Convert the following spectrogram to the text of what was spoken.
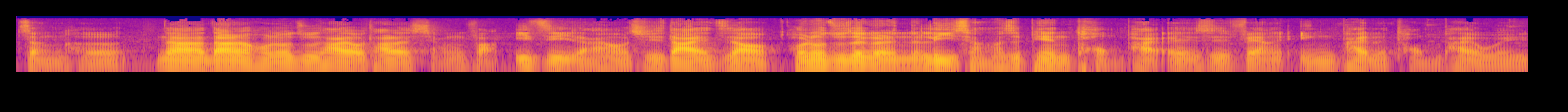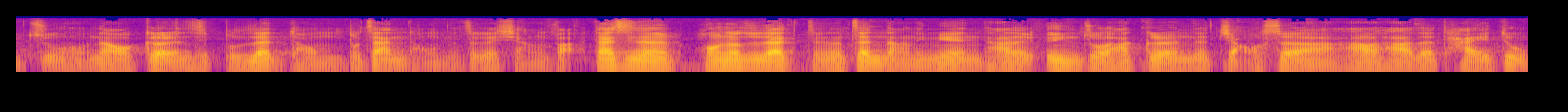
整合。那当然，洪秀柱他有他的想法。一直以来哈，其实大家也知道，洪秀柱这个人的立场他是偏统派，而且是非常鹰派的统派为主。那我个人是不认同、不赞同的这个想法。但是呢，洪秀柱在整个政党里面，他的运作、他个人的角色啊，还有他的态度、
